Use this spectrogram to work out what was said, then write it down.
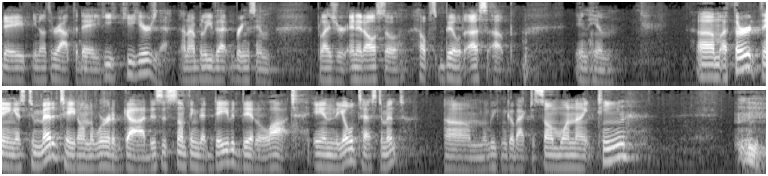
day you know throughout the day. He He hears that, and I believe that brings Him pleasure, and it also helps build us up in Him. Um, a third thing is to meditate on the Word of God. This is something that David did a lot in the Old Testament. Um, we can go back to Psalm 119.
